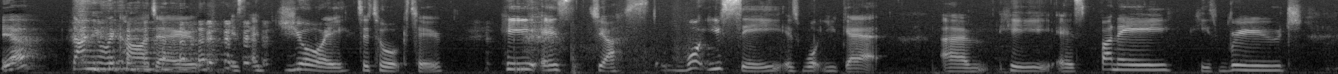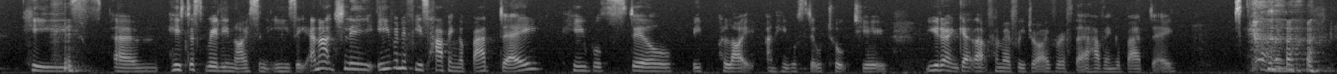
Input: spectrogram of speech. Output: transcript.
Yeah? Daniel Ricciardo is a joy to talk to. He is just what you see is what you get. Um, he is funny. He's rude. He's um, he's just really nice and easy. And actually, even if he's having a bad day, he will still be polite and he will still talk to you. You don't get that from every driver if they're having a bad day.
